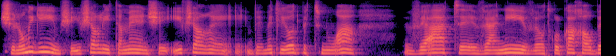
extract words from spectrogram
שלא מגיעים, שאי אפשר להתאמן, שאי אפשר אה, באמת להיות בתנועה, ואת אה, ואני ועוד כל כך הרבה,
